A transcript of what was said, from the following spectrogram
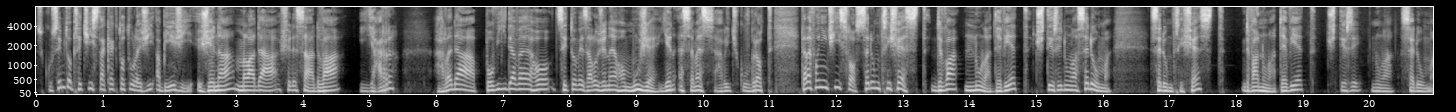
Zkusím to přečíst tak, jak to tu leží a běží. Žena, mladá, 62, jar, hledá povídavého, citově založeného muže, jen SMS, Havlíčkův Brod. Telefonní číslo 736 209 407 736 209 407.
